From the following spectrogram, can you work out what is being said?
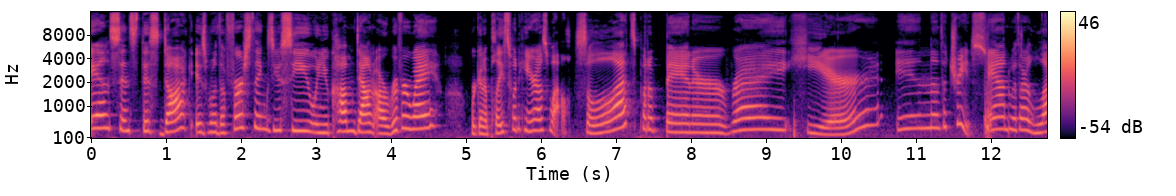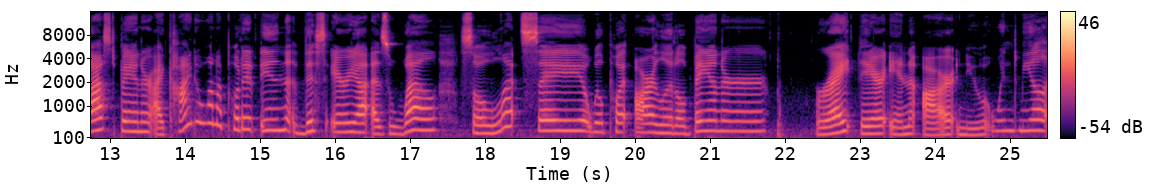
And since this dock is one of the first things you see when you come down our riverway, we're gonna place one here as well. So let's put a banner right here in the trees. And with our last banner, I kind of want to put it in this area as well. So let's say we'll put our little banner right there in our new windmill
